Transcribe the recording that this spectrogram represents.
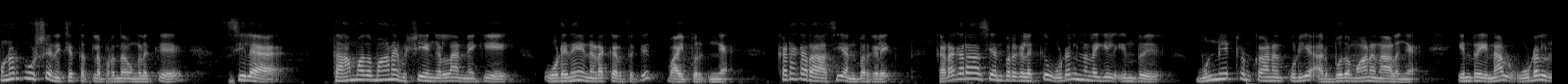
புனர்பூஷ நட்சத்திரத்தில் பிறந்தவங்களுக்கு சில தாமதமான விஷயங்கள்லாம் இன்னைக்கு உடனே நடக்கிறதுக்கு வாய்ப்பு இருக்குங்க. கடகராசி அன்பர்களே கடகராசி அன்பர்களுக்கு உடல் நிலையில் இன்று முன்னேற்றம் காணக்கூடிய அற்புதமான நாளுங்க. இன்றைய நாள் உடல்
